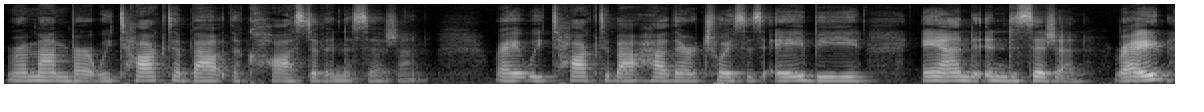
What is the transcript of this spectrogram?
Remember, we talked about the cost of indecision, right? We talked about how there are choices A, B, and indecision, right?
